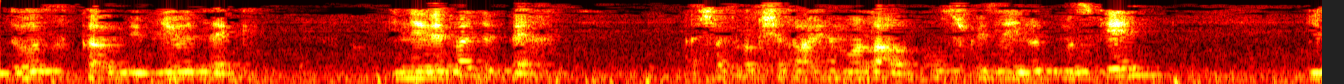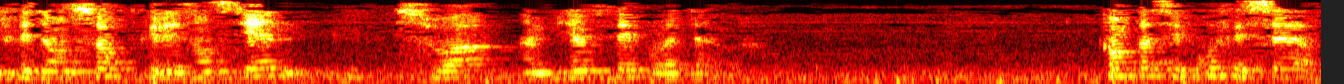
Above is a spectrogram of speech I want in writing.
d'autres comme bibliothèque. Il n'y avait pas de perte. À chaque fois que Cheikh Rahimallah construisait une autre mosquée, il faisait en sorte que les anciennes soient un bienfait pour la da'wah. Quant à ses professeurs,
